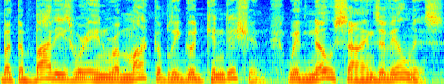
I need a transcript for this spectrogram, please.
but the bodies were in remarkably good condition, with no signs of illness.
